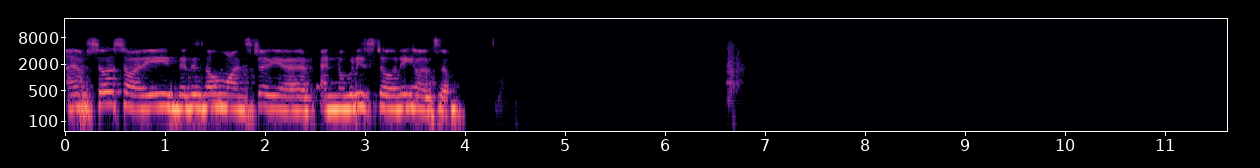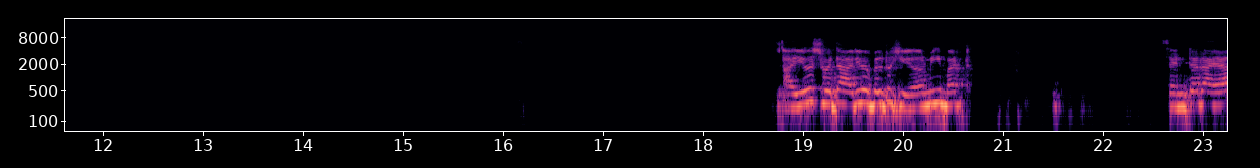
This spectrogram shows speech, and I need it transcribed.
I'm so sorry. There is no monster here and nobody is snoring also. Ayush, are you able to hear me? But centre आया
